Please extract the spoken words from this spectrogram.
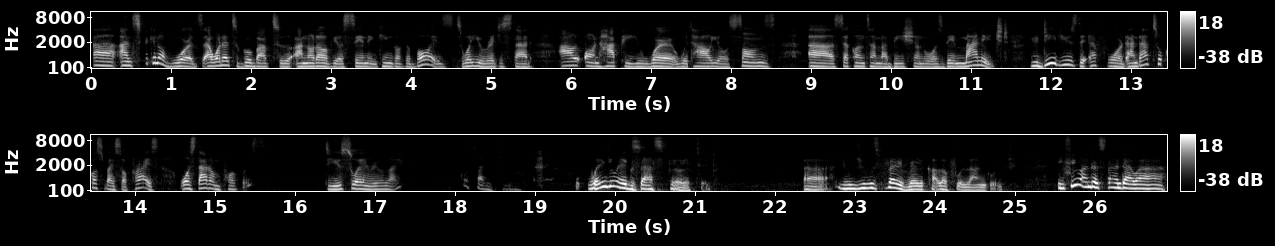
Uh, and speaking of words, I wanted to go back to another of your scene in King of the Boys, where you registered how unhappy you were with how your son's uh, second-time ambition was being managed. You did use the F word, and that took us by surprise. Was that on purpose? Do you swear in real life? Of course I do. when you're exasperated, uh, you use very, very colorful language. If you understand our,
